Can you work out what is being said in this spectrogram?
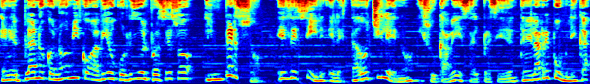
en el plano económico había ocurrido el proceso inverso, es decir, el Estado chileno y su cabeza, el presidente de la República,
